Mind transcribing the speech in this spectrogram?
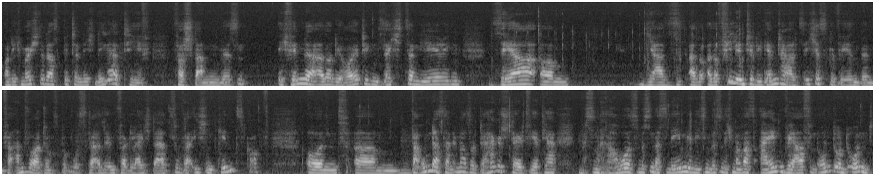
Und ich möchte das bitte nicht negativ verstanden wissen. Ich finde also die heutigen 16-Jährigen sehr ähm, ja, also, also viel intelligenter als ich es gewesen bin, verantwortungsbewusster. Also im Vergleich dazu war ich ein Kindskopf. Und ähm, warum das dann immer so dargestellt wird, ja, müssen raus, müssen das Leben genießen, müssen sich mal was einwerfen und, und, und.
